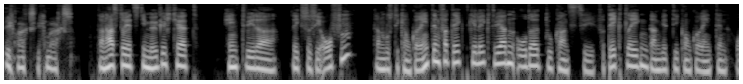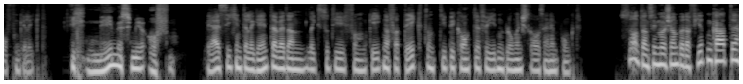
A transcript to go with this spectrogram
Ich mach's, ich mach's. Dann hast du jetzt die Möglichkeit, entweder legst du sie offen, dann muss die Konkurrentin verdeckt gelegt werden, oder du kannst sie verdeckt legen, dann wird die Konkurrentin offengelegt. Ich nehme es mir offen. Wäre es sich intelligenter, weil dann legst du die vom Gegner verdeckt und die bekommt ja für jeden Blumenstrauß einen Punkt. So, und dann sind wir schon bei der vierten Karte.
